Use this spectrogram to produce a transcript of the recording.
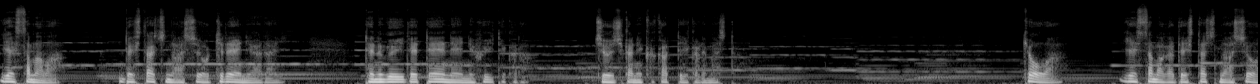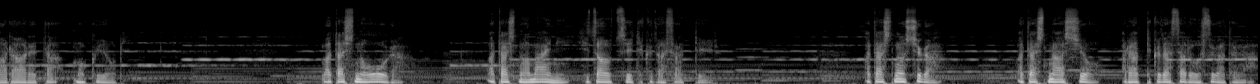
イエス様は弟子たちの足をきれいに洗い手ぬぐいで丁寧に拭いてから十字架にかかっていかれました。今日はイエス様が弟子たちの足を洗われた木曜日。私の王が私の前に膝をついてくださっている。私の主が私の足を洗ってくださるお姿が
